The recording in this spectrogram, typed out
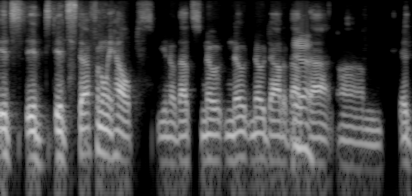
it's it it's definitely helps. You know, that's no no no doubt about Yeah. that. Um, it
